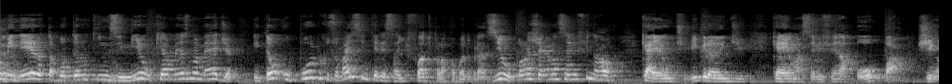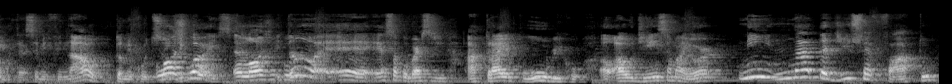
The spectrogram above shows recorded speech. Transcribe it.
cara. Mineiro tá botando 15 mil, que é a mesma média. Então o público só vai se interessar de fato pela Copa do Brasil quando chegar na semifinal. Que aí é um time grande, que aí é uma semifinal. Opa, chegamos até a semifinal, também condições Lógico, iguais. é lógico. Então, é, essa conversa de atrai o público, a, a audiência maior, nem, nada disso é fato.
